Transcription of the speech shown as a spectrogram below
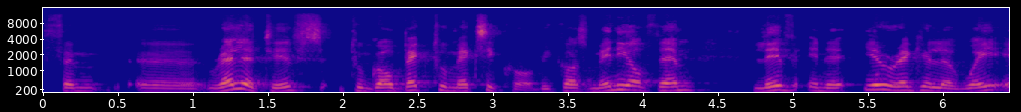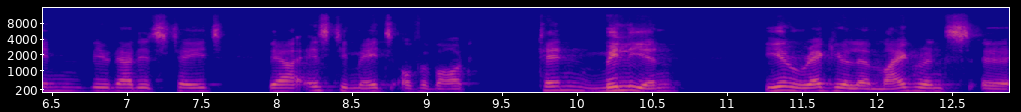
fam, uh, relatives to go back to Mexico because many of them live in an irregular way in the United States. There are estimates of about 10 million irregular migrants uh,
